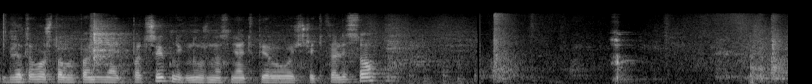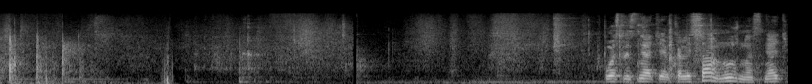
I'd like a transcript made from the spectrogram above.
Для того, чтобы поменять подшипник, нужно снять в первую очередь колесо. После снятия колеса нужно снять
